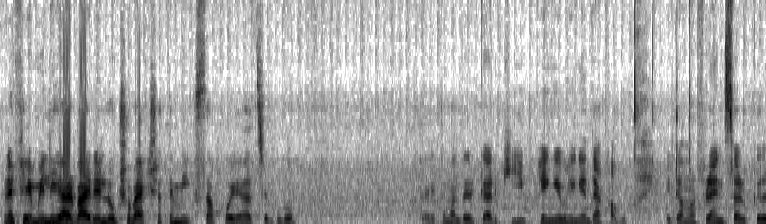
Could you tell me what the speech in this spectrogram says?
মানে ফ্যামিলি আর বাইরের লোক সব একসাথে মিক্স আপ হয়ে আছে পুরো। তাই তোমাদেরকে আর কি ভেঙে ভেঙে দেখাবো। এটা আমার ফ্রেন্ড সার্কেল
